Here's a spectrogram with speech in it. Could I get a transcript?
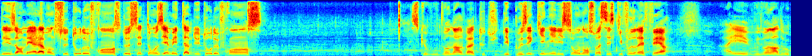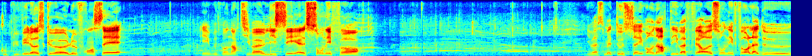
Désormais à l'avant de ce Tour de France, de cette 11e étape du Tour de France. Est-ce que Wout Van Aert va tout de suite déposer Kenny Lisson En soi, c'est ce qu'il faudrait faire. Allez, Wout Van Aert beaucoup plus véloce que euh, le français. Et Wout Van Aert, il va lisser son effort. Il va se mettre au seuil Van Aert et il va faire son effort là de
